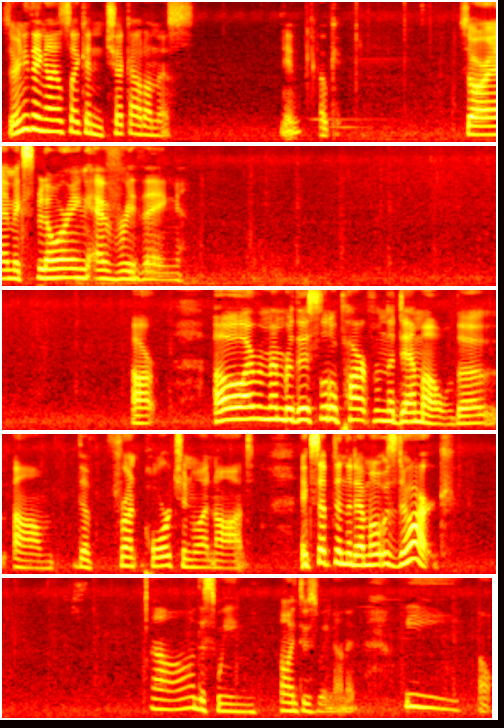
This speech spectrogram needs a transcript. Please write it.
Is there anything else I can check out on this? No? Okay. Sorry, I'm exploring everything. Our, oh, I remember this little part from the demo. The, um, the front porch and whatnot. Except in the demo it was dark. Oh, the swing. I went to swing on it. Whee. Oh.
